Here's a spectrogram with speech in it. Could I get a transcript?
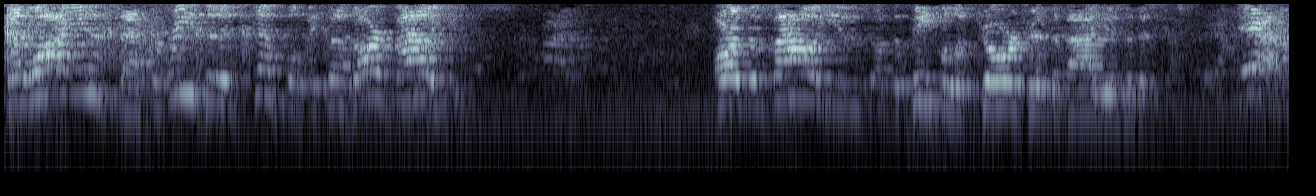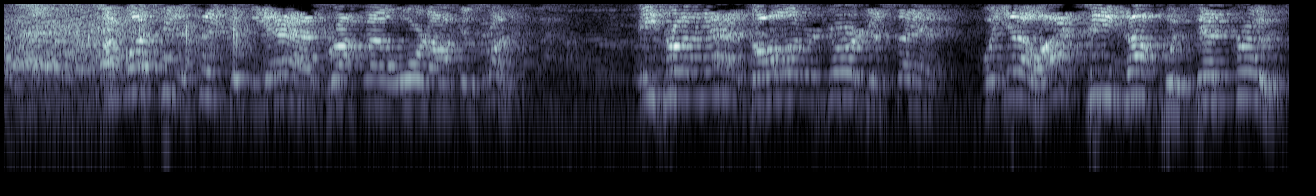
Now, why is that? The reason is simple because our values are the values of the people of Georgia and the values of this country. Yes. I want you to think of the ads Raphael Warnock is running. He's running ads all over Georgia saying, well, you know, I teamed up with Ted Cruz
